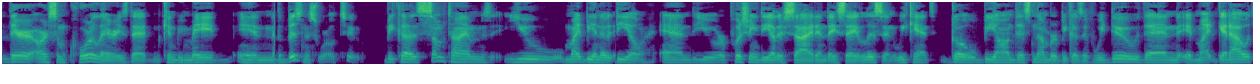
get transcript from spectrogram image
there are some corollaries that can be made in the business world too because sometimes you might be in a deal and you are pushing the other side and they say, listen, we can't go beyond this number because if we do, then it might get out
